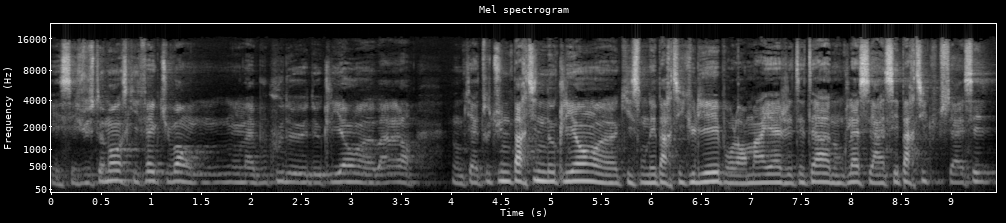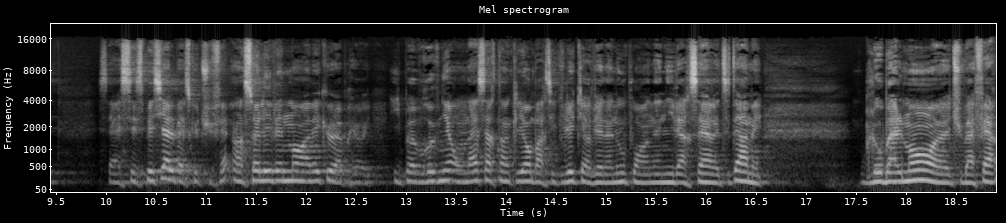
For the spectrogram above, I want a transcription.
Et c'est justement ce qui fait que tu vois, on, a beaucoup de, clients. Bah, alors, donc il y a toute une partie de nos clients qui sont des particuliers pour leur mariage, etc. Donc là, c'est assez c'est assez, c'est assez spécial parce que tu fais un seul événement avec eux a priori. Ils peuvent revenir. On a certains clients particuliers qui reviennent à nous pour un anniversaire, etc. Mais globalement, tu vas faire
